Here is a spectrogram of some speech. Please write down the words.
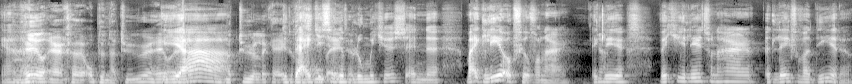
Ja. En heel erg eh, op de natuur, heel erg ja. natuurlijk eten. de bijtjes en de bloemetjes. En, eh, maar ik leer ook veel van haar. Ik Ja. leer, weet je, je leert van haar het leven waarderen.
